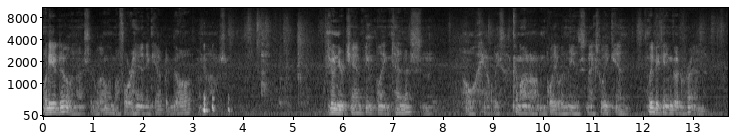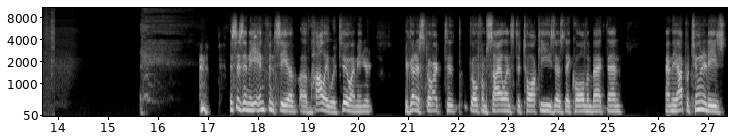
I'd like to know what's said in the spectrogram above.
What do you do? And I said, "Well, I'm a four handicap at golf, and I was junior champion playing tennis." And, Oh, hell, he said, come on out and play with me this next weekend. We became good friends. This is in the infancy of, of Hollywood too. I mean, you're you're going to start to go from silence to talkies, as they called them back then, and the opportunities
